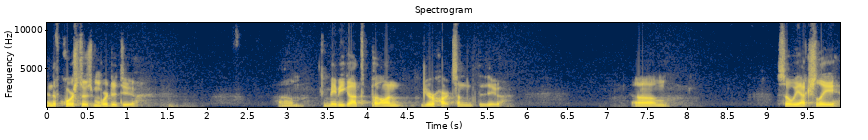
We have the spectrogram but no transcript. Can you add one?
And of course, there's more to do. Um, maybe God's put on your heart something to do. Um, so we actually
